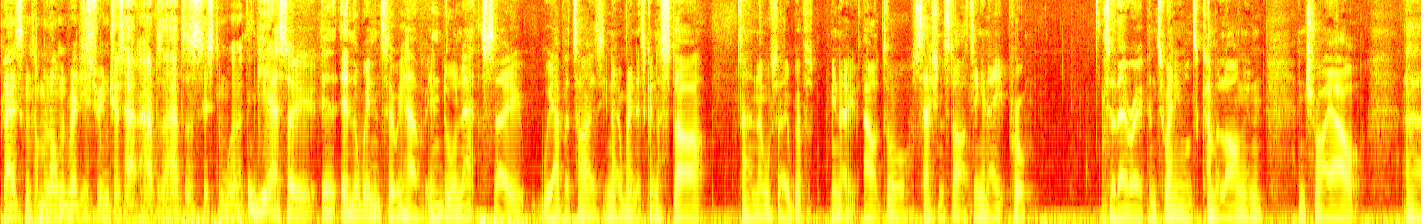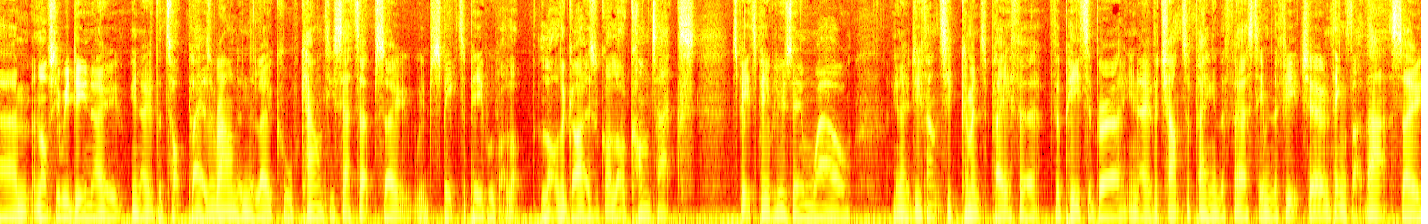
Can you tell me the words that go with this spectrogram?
players can come along and register interest? How, how does how does the system work? Yeah, so in, in the winter we have indoor nets, so we advertise, you know, when it's going to start, and also we have, you know, outdoor sessions starting in April. So they're open to anyone to come along and, and try out. Um, and obviously, we do know you know the top players around in the local county setup. So we speak to people. We've got a lot, a lot of the guys. We've got a lot of contacts. Speak to people who's doing well. You know, do you fancy coming to play for for Peterborough? You know, have a chance of playing in the first team in the future and things like that. So.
